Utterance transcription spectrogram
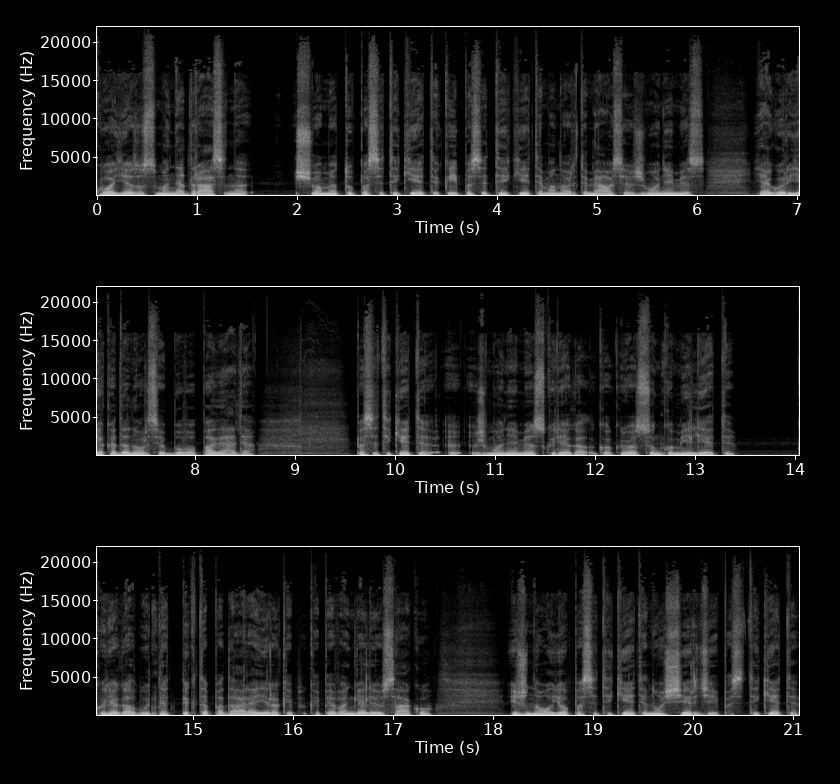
kuo Jėzus mane drąsina šiuo metu pasitikėti, kaip pasitikėti mano artimiausiais žmonėmis, jeigu ir jie kada nors jau buvo pavedę. Pasitikėti e, žmonėmis, kurie, kuriuos sunku mylėti, kurie galbūt net piktą padarę yra, kaip, kaip Evangelijoje sako, iš naujo pasitikėti, nuoširdžiai pasitikėti.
